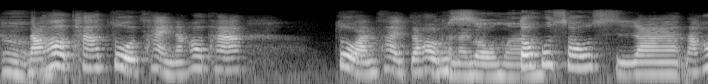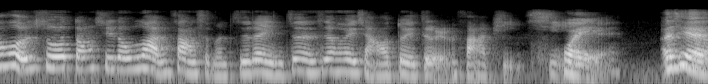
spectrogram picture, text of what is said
嗯，然后他做菜，然后他做完菜之后可能都不收拾啊，然后或者是说东西都乱放什么之类，你真的是会想要对这个人发脾气耶。会而且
